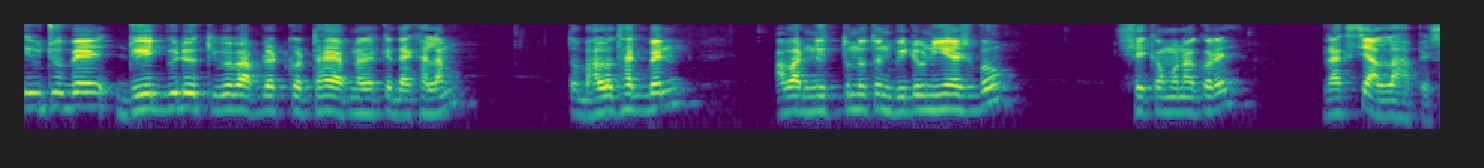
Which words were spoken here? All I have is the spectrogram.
ইউটিউবে ডুয়েট ভিডিও কীভাবে আপলোড করতে হয় আপনাদেরকে দেখালাম। তো ভালো থাকবেন। আবার নিত্য নতুন ভিডিও নিয়ে আসব। সেই কামনা করে রাখছি। আল্লাহ হাফেজ।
